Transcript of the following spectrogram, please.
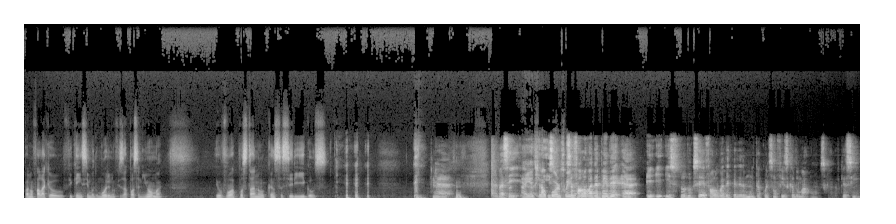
para não falar que eu fiquei em cima do muro e não fiz aposta nenhuma, eu vou apostar no Kansas City Eagles. É. Mas assim, aí é tirar o isso corpo, tudo que hein? você falou vai depender, é, isso tudo que você falou vai depender muito da condição física do Mahomes, cara. Porque assim,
